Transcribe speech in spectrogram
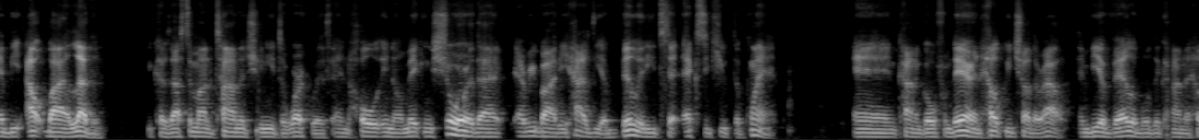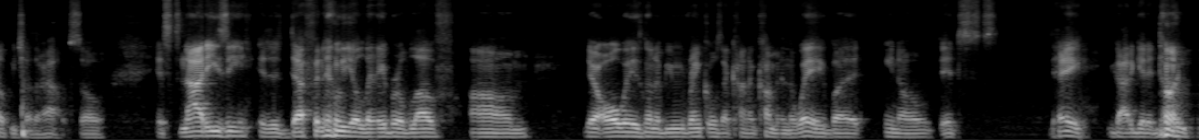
and be out by eleven because that's the amount of time that you need to work with and hold you know making sure that everybody has the ability to execute the plan and kind of go from there and help each other out and be available to kind of help each other out so it's not easy. It is definitely a labor of love. Um, there are always going to be wrinkles that kind of come in the way, but you know, it's hey, you got to get it done.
